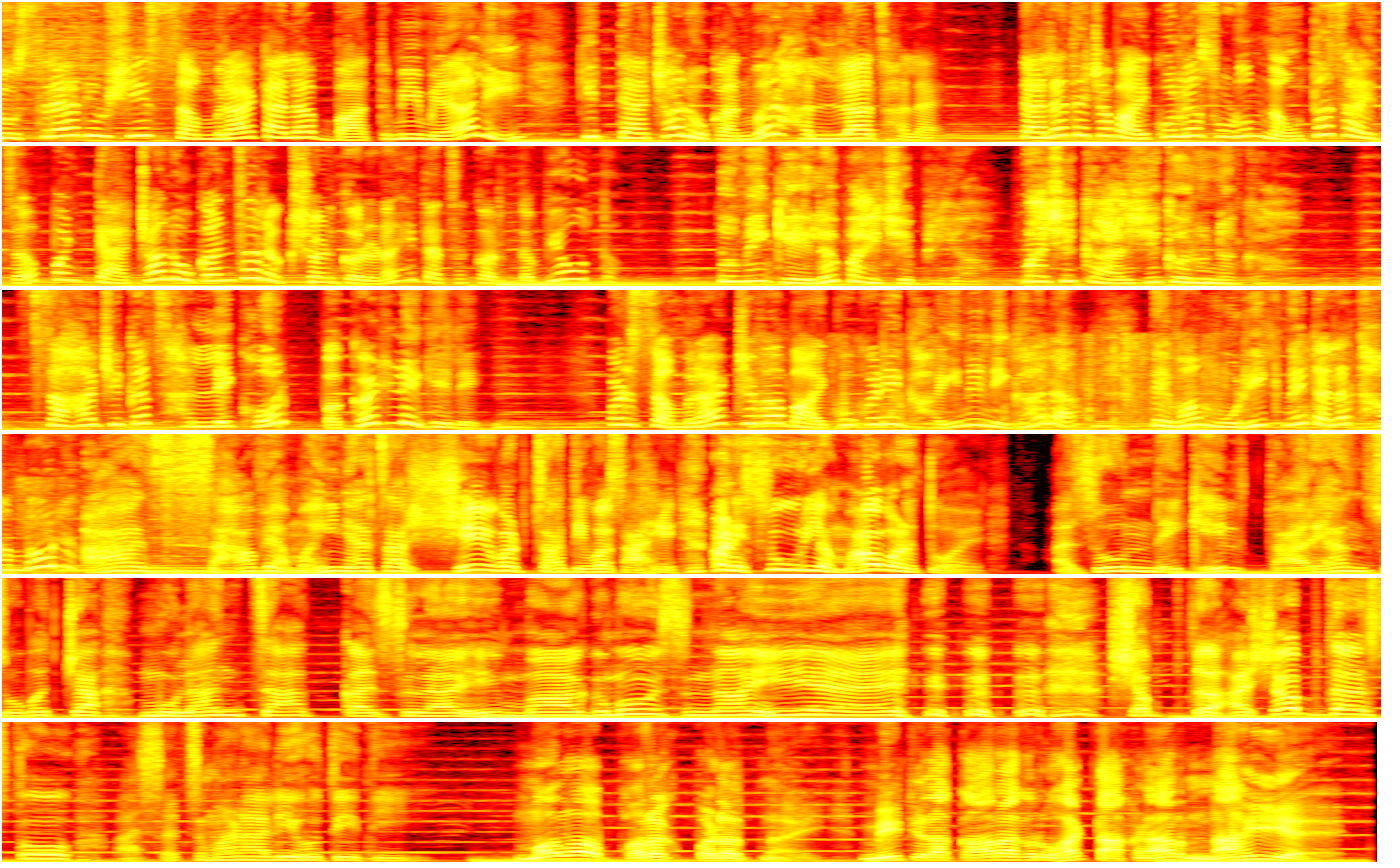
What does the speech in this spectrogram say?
दुसऱ्या दिवशी सम्राटाला बातमी मिळाली की त्याच्या लोकांवर हल्ला झालाय. त्याला त्याच्या बायकोला सोडून नव्हतं जायचं पण त्याच्या लोकांचं रक्षण करणं हे त्याचं कर्तव्य होतं. तुम्ही गेलं पाहिजे प्रिया. माझी काळजी करू नका. साहजिकच हल्लेखोर पकडले गेले. पण सम्राट जेव्हा बायकोकडे घाईने निघाला तेव्हा मुरिकने त्याला थांबवलं. आज सहाव्या महिन्याचा शेवटचा दिवस आहे आणि सूर्य मावळतोय. अजून देखील ताऱ्यांसोबतच्या मुलांचा कसलाही मागमूस नाहीये. शब्द हा शब्द असतो असंच म्हणाली होती ती. मला फरक पडत नाही. मी तिला कारागृहात टाकणार नाहीये.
